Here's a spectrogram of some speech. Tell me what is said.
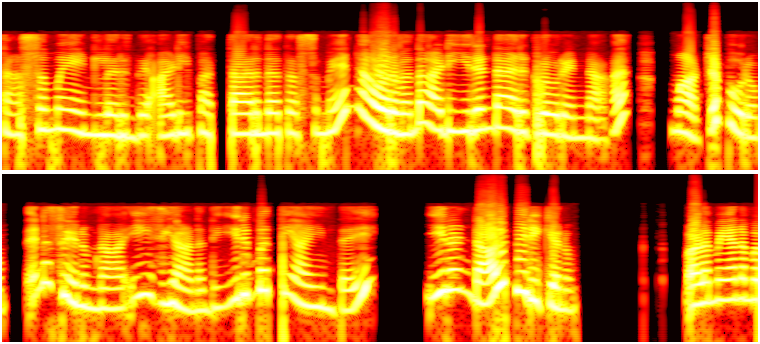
தசம எண்ல இருந்து அடி பத்தா இருந்தா தசம எண் அவர் வந்து அடி இரண்டா இருக்கிற ஒரு எண்ணாக மாற்ற போறோம். என்ன செய்யணும்னா ஈஸியானது இருபத்தி ஐந்தை இரண்டால் பிரிக்கணும். வளமையா நம்ம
